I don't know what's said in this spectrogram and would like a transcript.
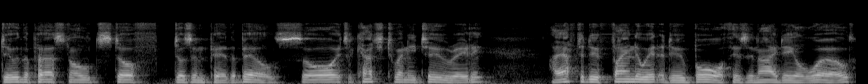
doing the personal stuff doesn't pay the bills, so it's a catch twenty two really. I have to do find a way to do both is an ideal world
